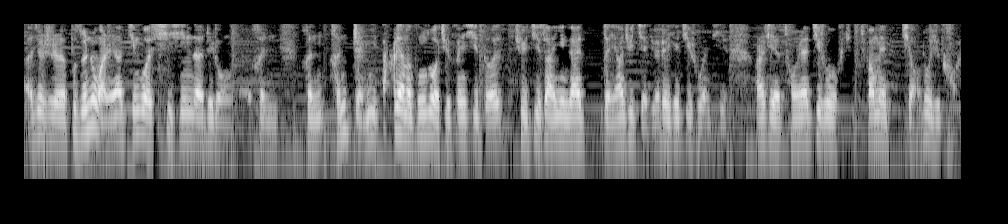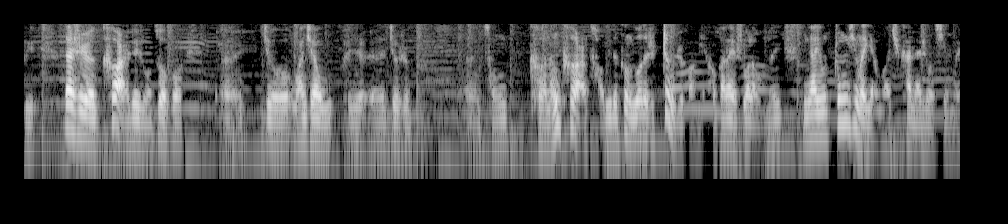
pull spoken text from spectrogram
呃，就是不尊重啊。人家经过细心的这种很很很缜密大量的工作去分析得去计算应该怎样去解决这些技术问题，而且从人家技术方面角度去考虑。但是科尔这种作风，呃，就完全无呃呃就是。嗯，从可能科尔考虑的更多的是政治方面。我刚才也说了，我们应该用中性的眼光去看待这种行为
